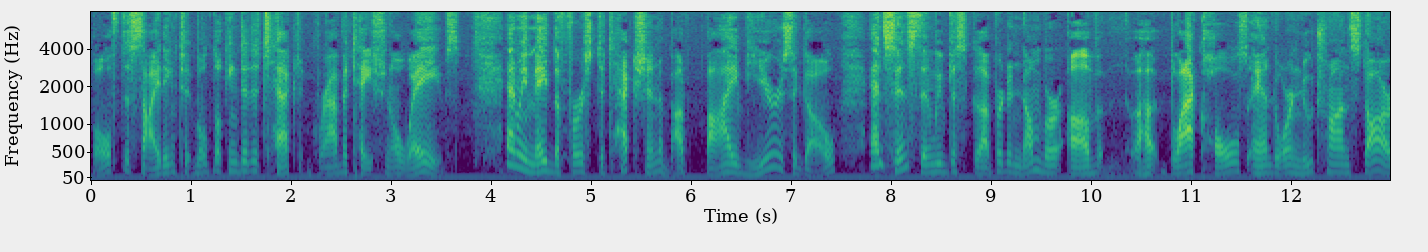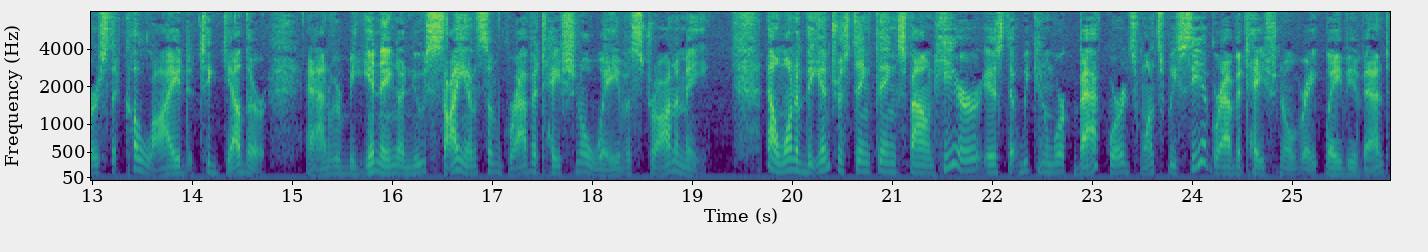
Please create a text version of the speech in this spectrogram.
both deciding to both looking to detect gravitational waves. And we made the first detection about five years ago. And since then, we've discovered a number of uh, black holes and or neutron stars that collide together. And we're beginning a new science of gravitational wave astronomy. Now one of the interesting things found here is that we can work backwards once we see a gravitational wave event.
